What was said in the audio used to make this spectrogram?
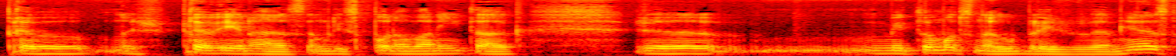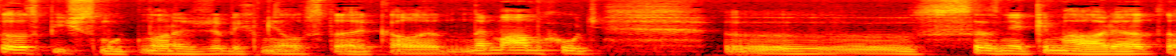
pro, než pro jiné. Jsem disponovaný tak, že mi to moc neubližuje. Mně je z toho spíš smutno, než že bych měl vztek, ale nemám chuť eh, se s někým hádat a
